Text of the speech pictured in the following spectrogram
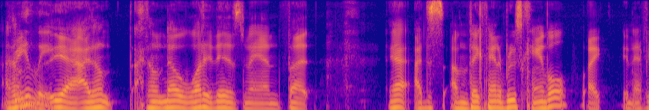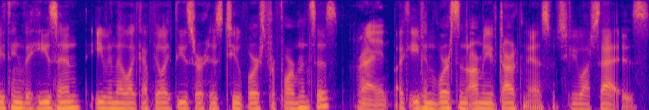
I don't, Really? Yeah, I don't. I don't know what it is, man. But yeah, I just I'm a big fan of Bruce Campbell, like in everything that he's in. Even though like I feel like these are his two worst performances, right. like even worse than Army of Darkness, which if you watch that is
